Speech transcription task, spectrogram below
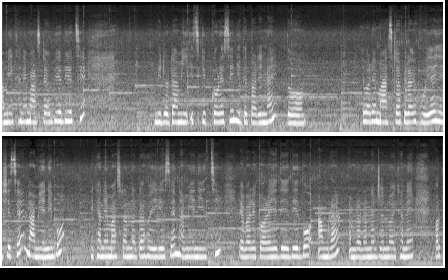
আমি এখানে মাছটাও দিয়ে দিয়েছি। ভিডিওটা আমি স্কিপ করেছি, নিতে পারি নাই। তো এবারে মাছটা প্রায় হয়েই এসেছে, নামিয়ে নিব। এখানে মাছ রান্নাটা হয়ে গেছে, নামিয়ে নিয়েছি। এবারে কড়াইয়ে দিয়ে দিব আমরা। আমরা রান্নার জন্য এখানে অল্প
